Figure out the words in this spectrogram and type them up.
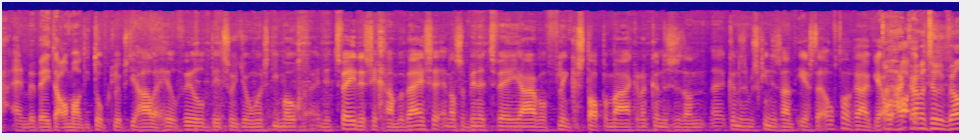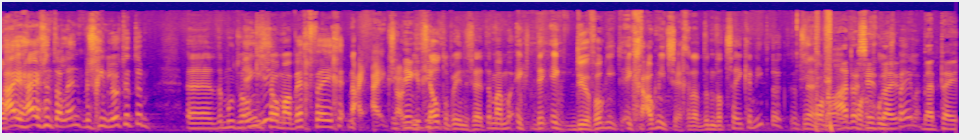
Ja, en we weten allemaal, die topclubs die halen heel veel. Dit soort jongens die mogen in het tweede zich gaan bewijzen. En als ze binnen twee jaar wat flinke stappen maken... dan kunnen ze, dan, eh, kunnen ze misschien eens aan het eerste elftal ruiken. Ja, Maar hij oh, kan natuurlijk wel- Hij, hij heeft een talent, misschien lukt het hem. Eh dat moeten we ook niet zomaar wegvegen. Nou, ja, ik zou er niet geld op inzetten, maar ik, ik, durf ook niet, ik ga ook niet zeggen dat hem dat zeker niet lukt. Het is Nee. gewoon, een- Maar daar gewoon een zit goede bij, speler. bij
